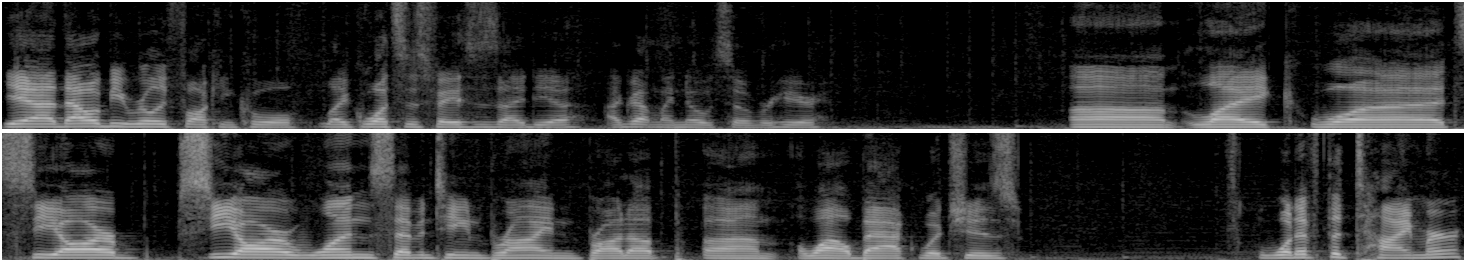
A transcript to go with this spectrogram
Yeah, that would be really fucking cool. Like, what's his face's idea? I got my notes over here. Um, like what CR CR one seventeen Brian brought up um a while back, which is what if the timer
